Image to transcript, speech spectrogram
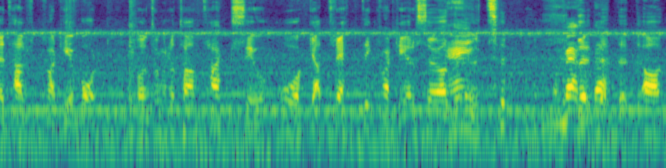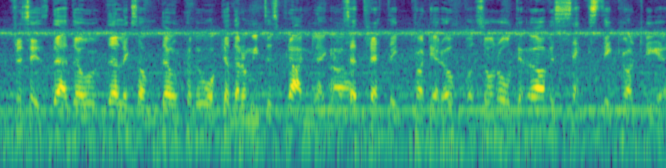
ett halvt kvarter bort, var de tvungna att ta en taxi och åka 30 kvarter söderut. Och Ja, precis. Där, där, där, liksom, där hon kunde åka, där de inte sprang längre. Ja. Så 30 kvarter uppåt. Så hon åkte över 60 kvarter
